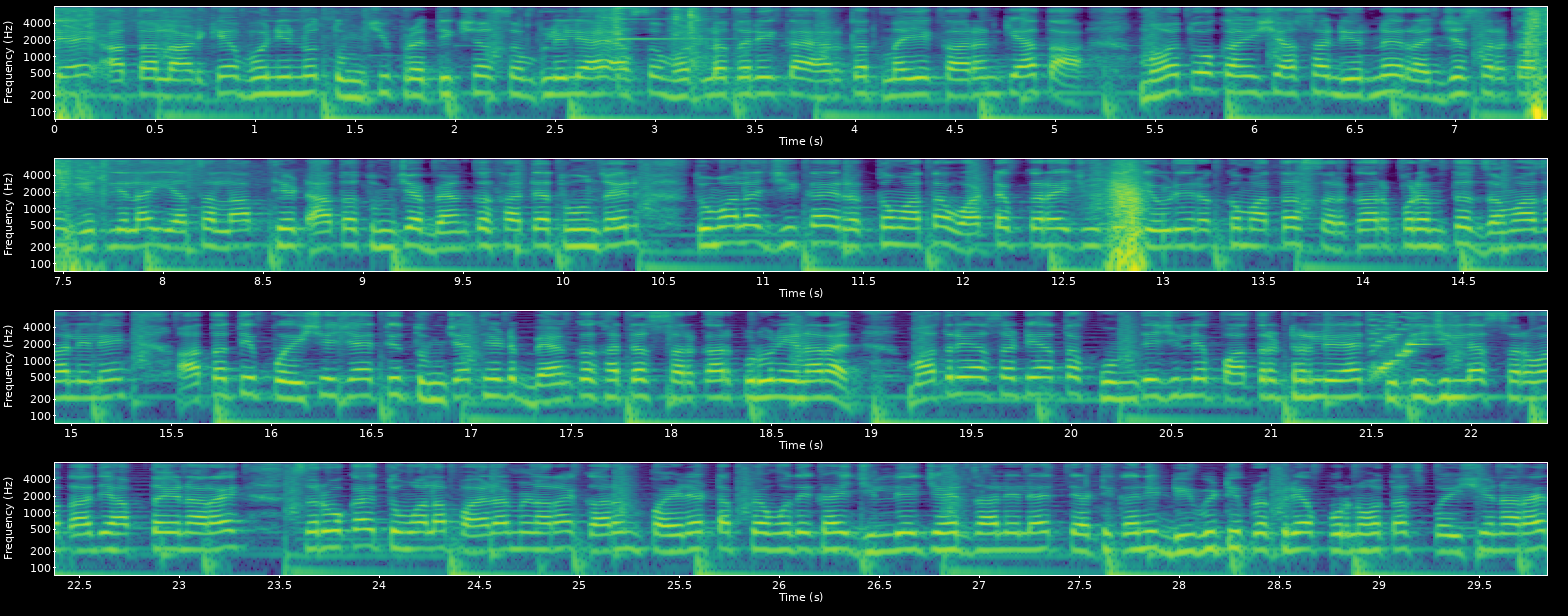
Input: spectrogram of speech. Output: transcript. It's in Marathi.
आहे. आता लाडक्या बहिणींनो तुमची प्रतीक्षा संपलेली आहे असं म्हटलं तरी काय हरकत नाही कारण की आता महत्त्वाकांक्षी असा निर्णय राज्य सरकारने घेतलेला आहे. याचा लाभ थेट आता तुमच्या बँक खात्यात होऊन जाईल. तुम्हाला जी काय रक्कम आता वाटप करायची होती तेवढी रक्कम आता सरकारपर्यंत जमा झालेली आहे. आता ते पैसे जे आहेत ते तुमच्या थेट बँक खात्यात सरकारकडून येणार आहेत. मात्र यासाठी आता कोणते जिल्हे पात्र ठरलेले आहेत? किती जिल्ह्यात सर्वात आधी हप्ता येणार आहे? सर्व काही तुम्हाला पाहायला मिळणार आहे कारण पहिल्या टप्प्यामध्ये काही जिल्हे जाहीर झालेले आहेत. त्या ठिकाणी डीबीटी प्रक्रिया पूर्ण होताच पैसे येणार आहेत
